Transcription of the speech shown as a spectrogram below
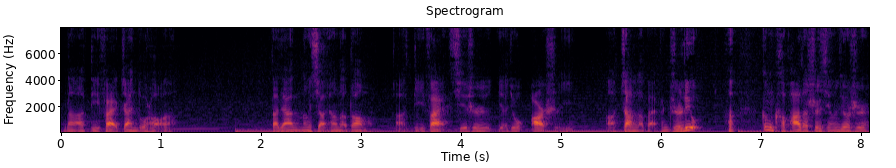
那 DeFi 占多少呢？大家能想象得到吗？啊，DeFi 其实也就二十亿啊，占了百分之六。更可怕的事情就是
